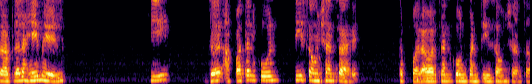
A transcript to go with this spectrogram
तर आपल्याला हे मिळेल की जर आपातन कोण तीस अंशांचा आहे तर परावर्तन कोण पण तीस अंशांचा.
